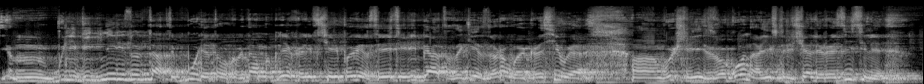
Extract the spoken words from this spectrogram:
были видны результаты. Более того, когда мы приехали в Череповец, и эти ребята, такие здоровые, красивые, а, вышли из вагона, их встречали родители, а,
